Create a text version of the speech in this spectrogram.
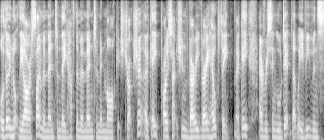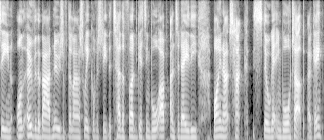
although not the RSI momentum, they have the momentum in market structure. Okay, price action very very healthy. Okay, every single dip that we've even seen on over the bad news of the last week, obviously the Tether FUD getting bought up, and today the Binance hack is still getting bought up. Okay.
